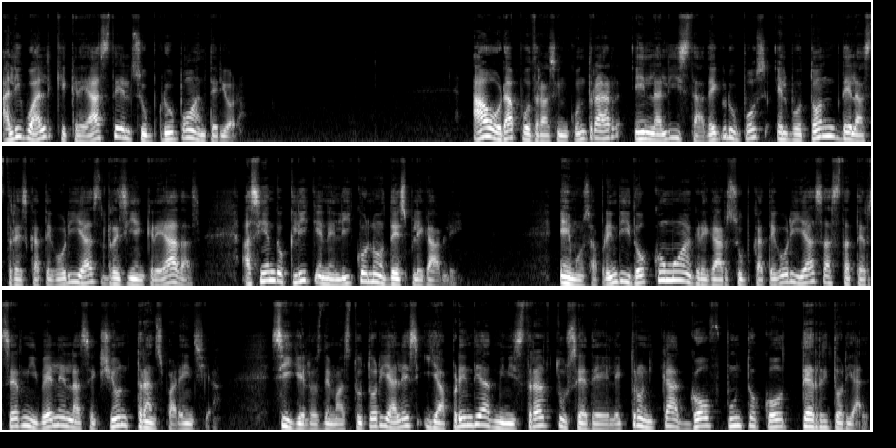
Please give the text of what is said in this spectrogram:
al igual que creaste el subgrupo anterior. Ahora podrás encontrar en la lista de grupos el botón de las tres categorías recién creadas, haciendo clic en el icono desplegable. Hemos aprendido cómo agregar subcategorías hasta tercer nivel en la sección Transparencia. Sigue los demás tutoriales y aprende a administrar tu sede electrónica gov.co territorial.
